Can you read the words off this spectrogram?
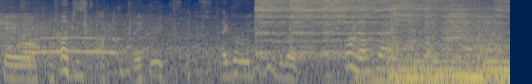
Okej, okay, chodź tam. Tego uczyć Ona, tak.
